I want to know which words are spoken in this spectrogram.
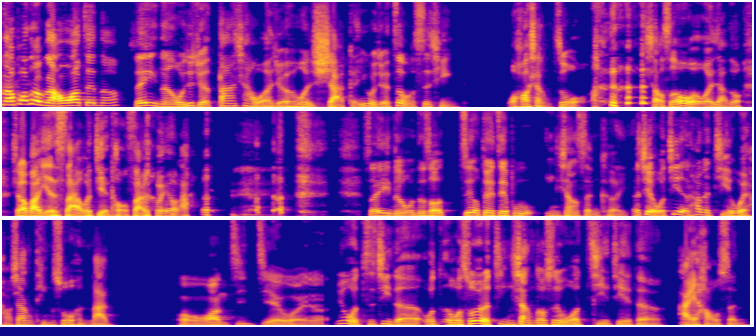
拿包装，我们拿蚵仔煎呢。所以呢，我就觉得当下我还觉得我很 shock，因为我觉得这种事情我好想做。小时候我我很想做，想要把盐撒在我姐头上，没有啦。所以呢，我那时候只有对这部印象深刻而已，而且我记得它的结尾好像听说很烂，我忘记结尾了。因为我只记得我我所有的印象都是我姐姐的哀嚎声，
